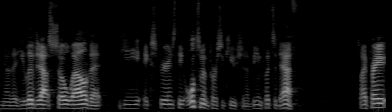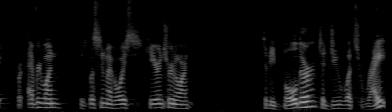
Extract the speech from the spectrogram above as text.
We know that he lived it out so well that he experienced the ultimate persecution of being put to death. So I pray for everyone who's listening to my voice here in True North to be bolder, to do what's right,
